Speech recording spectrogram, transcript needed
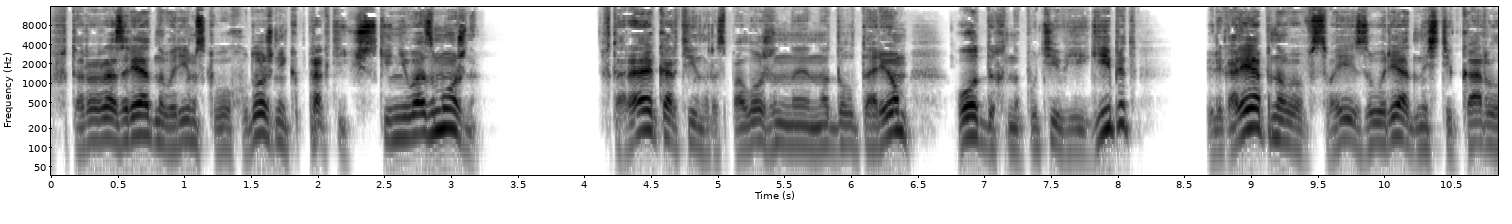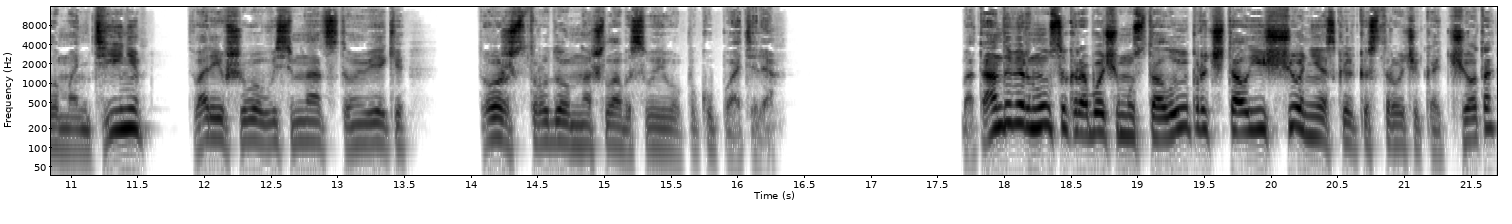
второразрядного римского художника практически невозможно. Вторая картина, расположенная над алтарем «Отдых на пути в Египет», великолепного в своей заурядности Карла Монтини, творившего в XVIII веке, тоже с трудом нашла бы своего покупателя. Батанда вернулся к рабочему столу и прочитал еще несколько строчек отчета,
